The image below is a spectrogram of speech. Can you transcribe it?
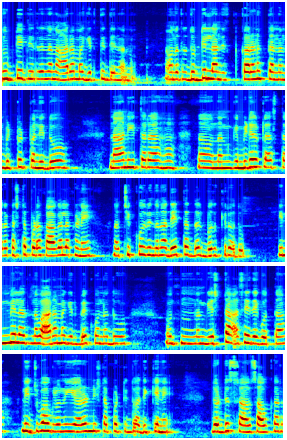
ದುಡ್ಡಿದ್ದಿದ್ರೆ ನಾನು ಆರಾಮಾಗಿರ್ತಿದ್ದೆ ನಾನು. ಅವನ ಹತ್ರ ದುಡ್ಡಿಲ್ಲ ಅಂದಿದ್ದ ಕಾರಣಕ್ಕೆ ತಾನು ನಾನು ಬಿಟ್ಬಿಟ್ಟು ಬಂದಿದ್ದು. ನಾನು ಈ ಥರ ನನಗೆ ಮಿಡಲ್ ಕ್ಲಾಸ್ ಥರ ಕಷ್ಟಪಡೋಕ್ಕಾಗಲ್ಲ ಕಣೆ. ನಾವು ಚಿಕ್ಕದ್ರಿಂದ ಅದೇ ಥರದಲ್ಲಿ ಬದುಕಿರೋದು. ಇನ್ಮೇಲೆ ಅದು ನಾವು ಆರಾಮಾಗಿರಬೇಕು ಅನ್ನೋದು ನನಗೆ ಎಷ್ಟು ಆಸೆ ಇದೆ ಗೊತ್ತಾ? ನಿಜವಾಗ್ಲೂ ಎರಡು ಇಷ್ಟಪಟ್ಟಿದ್ದು ಅದಕ್ಕೇನೆ. ದೊಡ್ಡ ಸಾವ್ ಸಾವುಕಾರ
